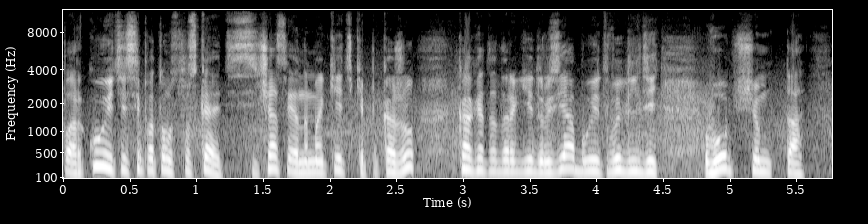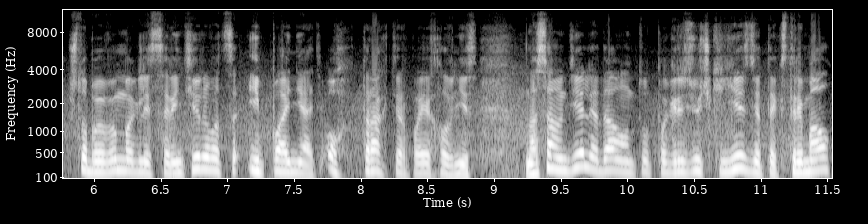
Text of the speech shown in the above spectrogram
паркуетесь и потом спускаетесь. Сейчас я на макетике покажу, как это, дорогие друзья, будет выглядеть в общем-то, чтобы вы могли сориентироваться и понять. О, трактор поехал вниз. На самом деле, да, он тут по грязючке ездит, экстремал.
